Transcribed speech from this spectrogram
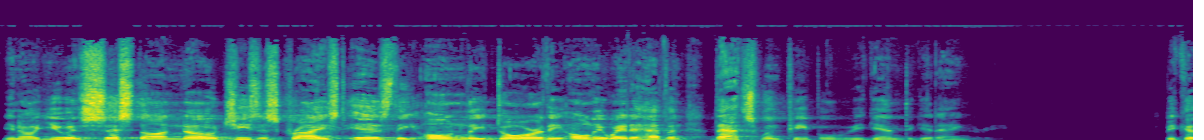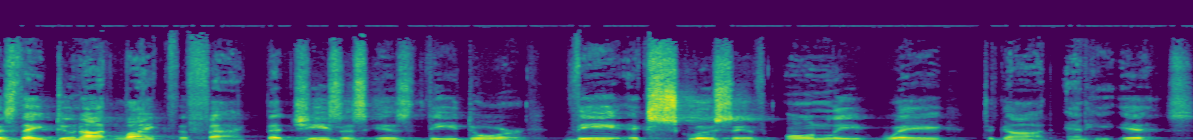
you know, you insist on, no, Jesus Christ is the only door, the only way to heaven. That's when people begin to get angry. Because they do not like the fact that Jesus is the door, the exclusive, only way to God. And He is.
